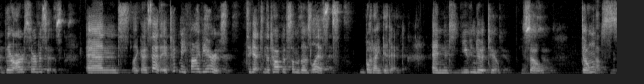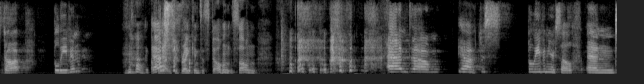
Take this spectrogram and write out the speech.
there are services. And like I said, it took me five years to get to the top of some of those lists, but I did it. And you can do it too. So don't Absolutely. stop believing. I feel like we should break into stone song. and um, yeah, just believe in yourself and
